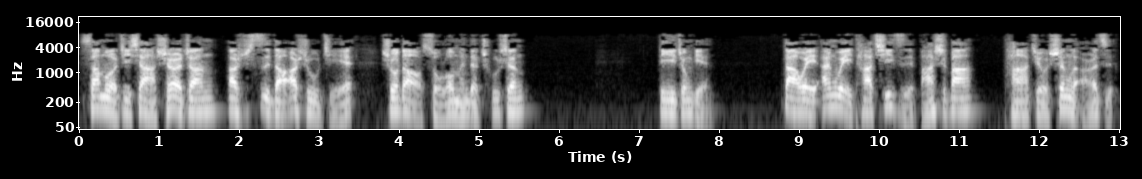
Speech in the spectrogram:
撒母耳记下十二章二十四到二十五节说到所罗门的出生。第一终点，大卫安慰他妻子拔十八，他就生了儿子。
